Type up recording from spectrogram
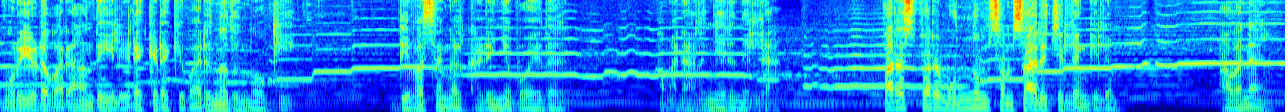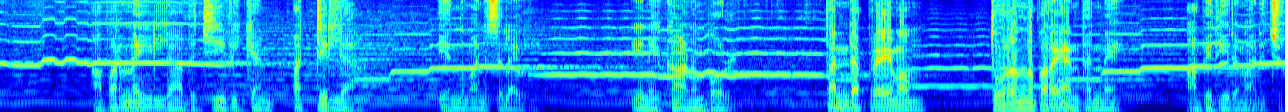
മുറിയുടെ വരാന്തയിൽ ഇടയ്ക്കിടയ്ക്ക് വരുന്നതും നോക്കി ദിവസങ്ങൾ കഴിഞ്ഞുപോയത് അവൻ അറിഞ്ഞിരുന്നില്ല. പരസ്പരം ഒന്നും സംസാരിച്ചില്ലെങ്കിലും അവന് അപർണയില്ലാതെ ജീവിക്കാൻ പറ്റില്ല. എന്ന് മനസ്സിലായി. ഇനി കാണുമ്പോൾ തന്റെ പ്രേമം തുറന്നു പറയാൻ തന്നെ അഭി തീരുമാനിച്ചു.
